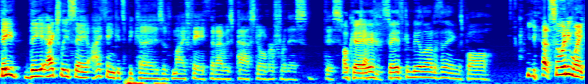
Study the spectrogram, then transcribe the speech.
They they actually say, "I think it's because of my faith that I was passed over for this this." Okay, captaincy." faith can be a lot of things, Paul. Yeah. So anyway,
